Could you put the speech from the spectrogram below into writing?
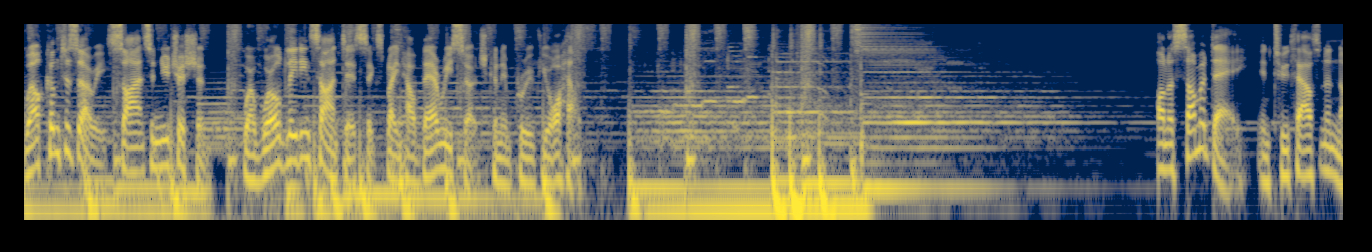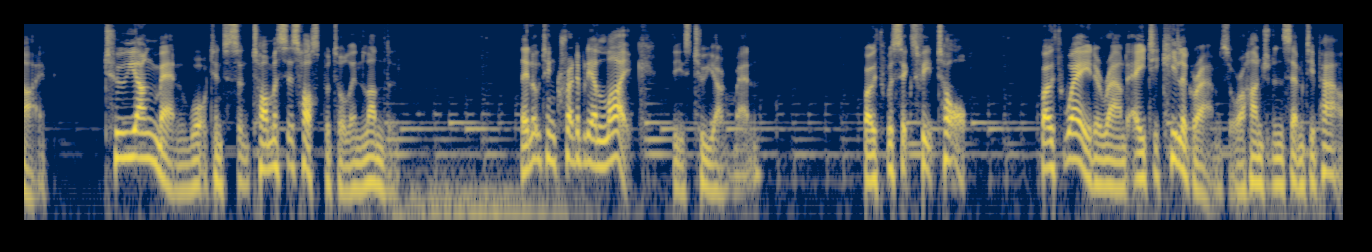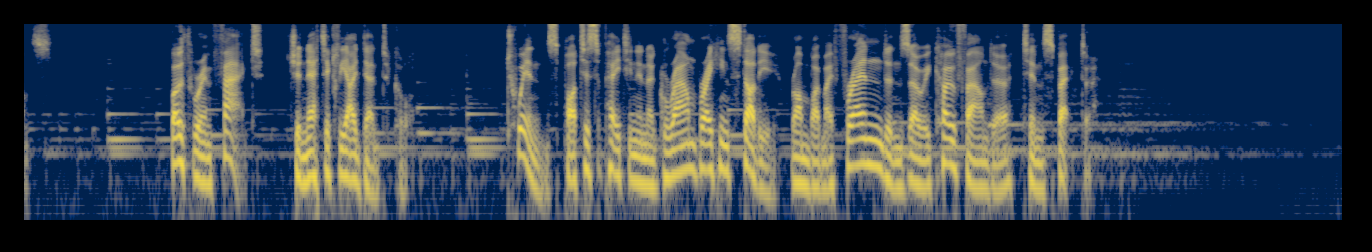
Welcome to Zoe, Science and Nutrition, where world leading scientists explain how their research can improve your health. On a summer day in 2009, two young men walked into St. Thomas's Hospital in London. They looked incredibly alike, these two young men. Both were six feet tall. Both weighed around 80 kilograms or 170 pounds. Both were, in fact, genetically identical. Twins participating in a groundbreaking study run by my friend and Zoe co founder, Tim Spector.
